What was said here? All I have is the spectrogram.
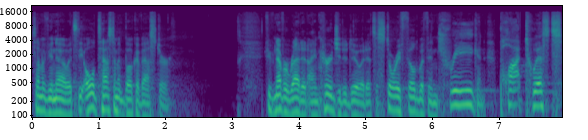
some of you know. It's the Old Testament book of Esther. If you've never read it, I encourage you to do it. It's a story filled with intrigue and plot twists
